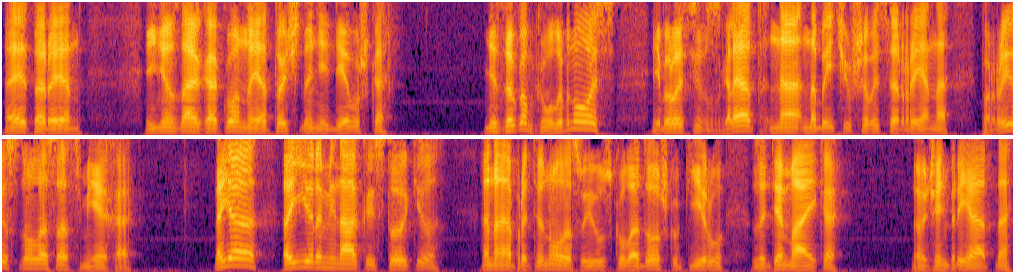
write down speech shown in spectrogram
а это Рен, и не знаю, как он, но я точно не девушка». Незнакомка улыбнулась и, бросив взгляд на набычившегося Рена, прыснула со смеха. — А я Аира Минак из Токио. Она протянула свою узкую ладошку Киру, затем Майка. — Очень приятно.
